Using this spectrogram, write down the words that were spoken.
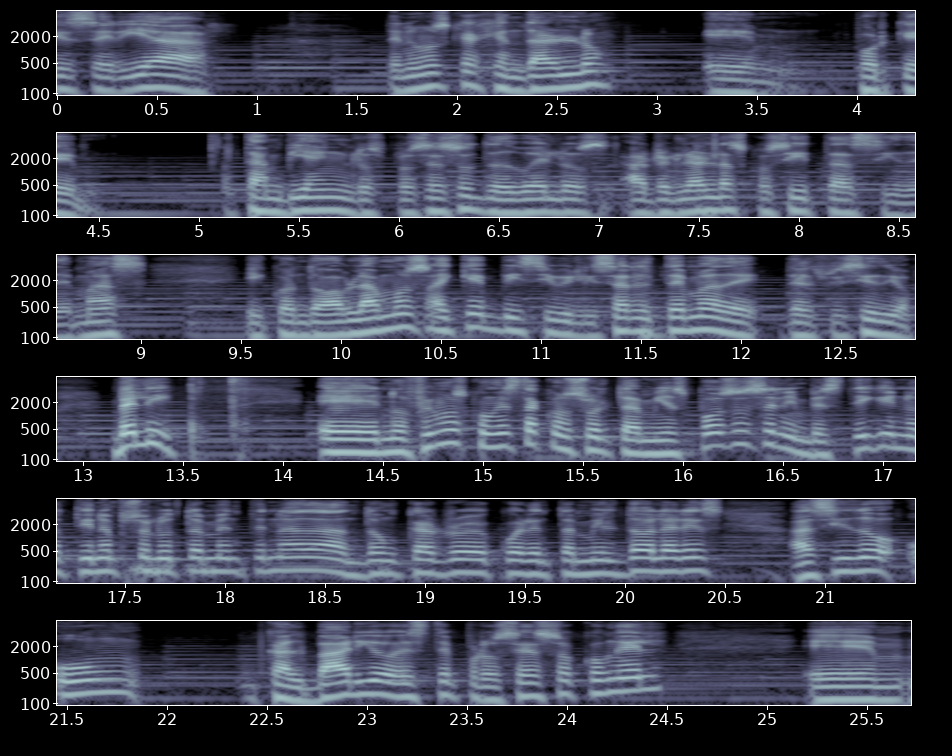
que sería, tenemos que agendarlo em, porque también los procesos de duelos, arreglar las cositas y demás. Y cuando hablamos hay que visibilizar el tema de, del suicidio. Beli, eh, nos fuimos con esta consulta. Mi esposo se le investiga y no tiene absolutamente nada. Anda un carro de 40 mil dólares. Ha sido un calvario este proceso con él. Eh,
